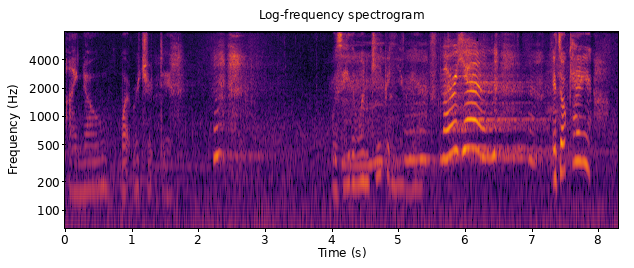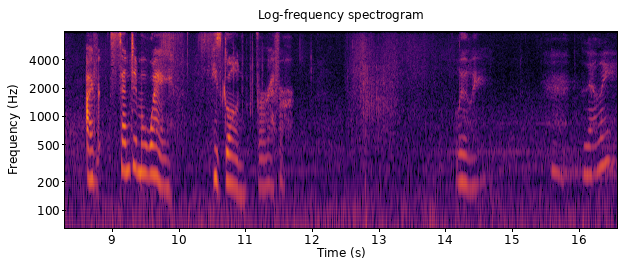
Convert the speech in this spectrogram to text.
I know what Richard did. Was he the one keeping you here? Marianne! It's okay. I've sent him away. He's gone forever. Lily, Lily?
